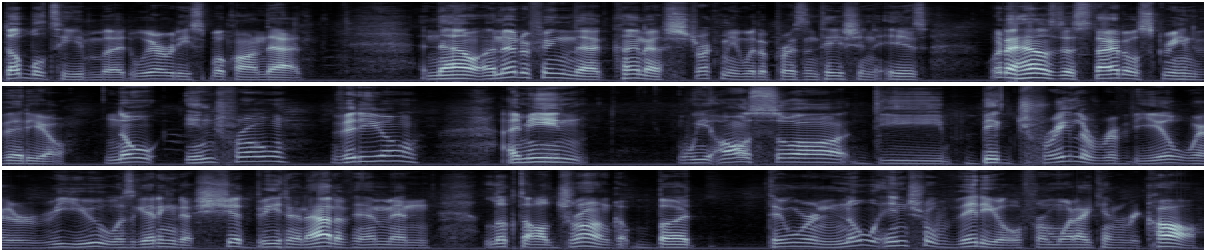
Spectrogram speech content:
double team, but we already spoke on that. Now, another thing that kind of struck me with the presentation is what the hell is this title screen video? No intro video? I mean, we all saw the big trailer reveal where Ryu was getting the shit beaten out of him and looked all drunk, but there were no intro video from what I can recall.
